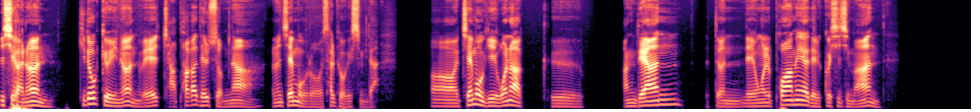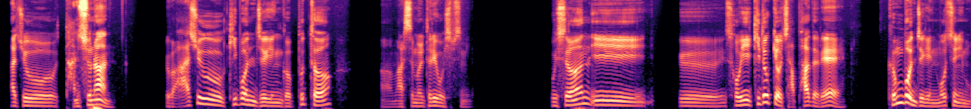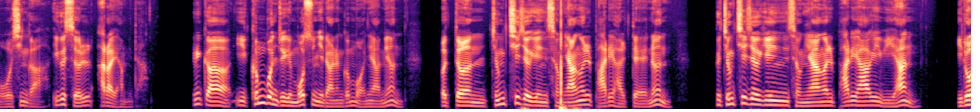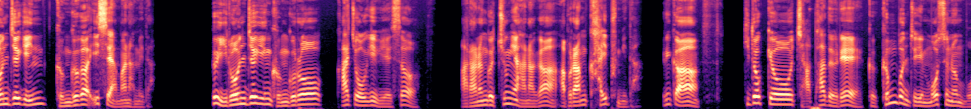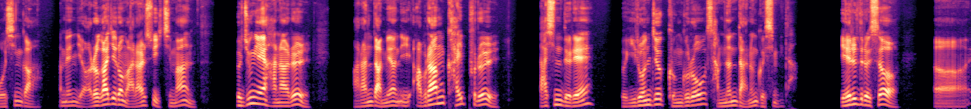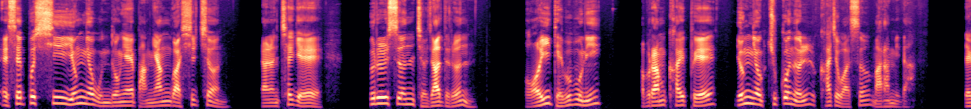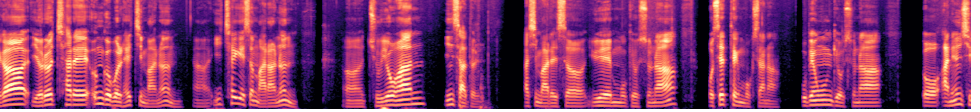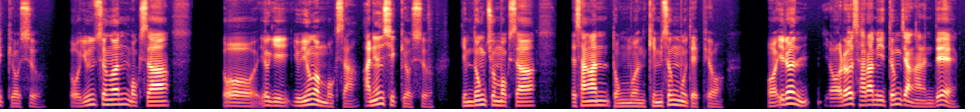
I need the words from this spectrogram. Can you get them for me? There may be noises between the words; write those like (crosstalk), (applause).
이 시간은 기독교인은 왜 좌파가 될 수 없나? 라는 제목으로 살펴보겠습니다. 어, 제목이 워낙 그 방대한 어떤 내용을 포함해야 될 것이지만 아주 단순한 그리고 아주 기본적인 것부터 어, 말씀을 드리고 싶습니다. 우선 이 그 소위 기독교 좌파들의 근본적인 모순이 무엇인가 이것을 알아야 합니다. 그러니까 이 근본적인 모순이라는 건 뭐냐면 어떤 정치적인 성향을 발휘할 때는 그 정치적인 성향을 발휘하기 위한 이론적인 근거가 있어야만 합니다. 그 이론적인 근거로 가져오기 위해서 말하는 것 중에 하나가 아브라함 카이프입니다. 그러니까 기독교 좌파들의 그 근본적인 모순은 무엇인가 하면 여러 가지로 말할 수 있지만 그 중에 하나를 말한다면 이 아브라함 카이프를 자신들의 그 이론적 근거로 삼는다는 것입니다. 예를 들어서 어, SFC 영역 운동의 방향과 실천이라는 책에 글을 쓴 저자들은 거의 대부분이 아브라함 카이프의 영역 주권을 가져와서 말합니다. 제가 여러 차례 언급을 했지만은 어, 이 책에서 말하는 어, 주요한 인사들, 다시 말해서 유해무 교수나 오세택 목사나 우병훈 교수나 또 안현식 교수, 또 윤성원 목사, 또 여기 유영원 목사, 안현식 교수, 김동춘 목사, 세상한 동문, 김성무 대표, 뭐 이런 여러 사람이 등장하는데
